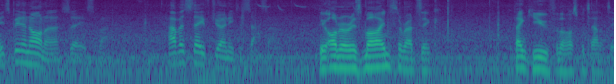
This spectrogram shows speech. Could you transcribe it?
It's been an honor, say Svan. Have a safe journey to Sasau. The honor is mine, Sir Radzig. Thank you for the hospitality.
